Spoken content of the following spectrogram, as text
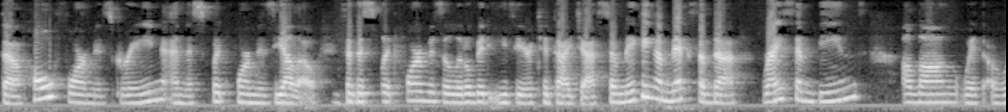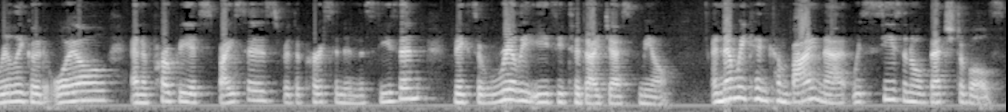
the whole form is green and the split form is yellow. So the split form is a little bit easier to digest. So making a mix of the rice and beans along with a really good oil and appropriate spices for the person in the season makes a really easy to digest meal. And then we can combine that with seasonal vegetables.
